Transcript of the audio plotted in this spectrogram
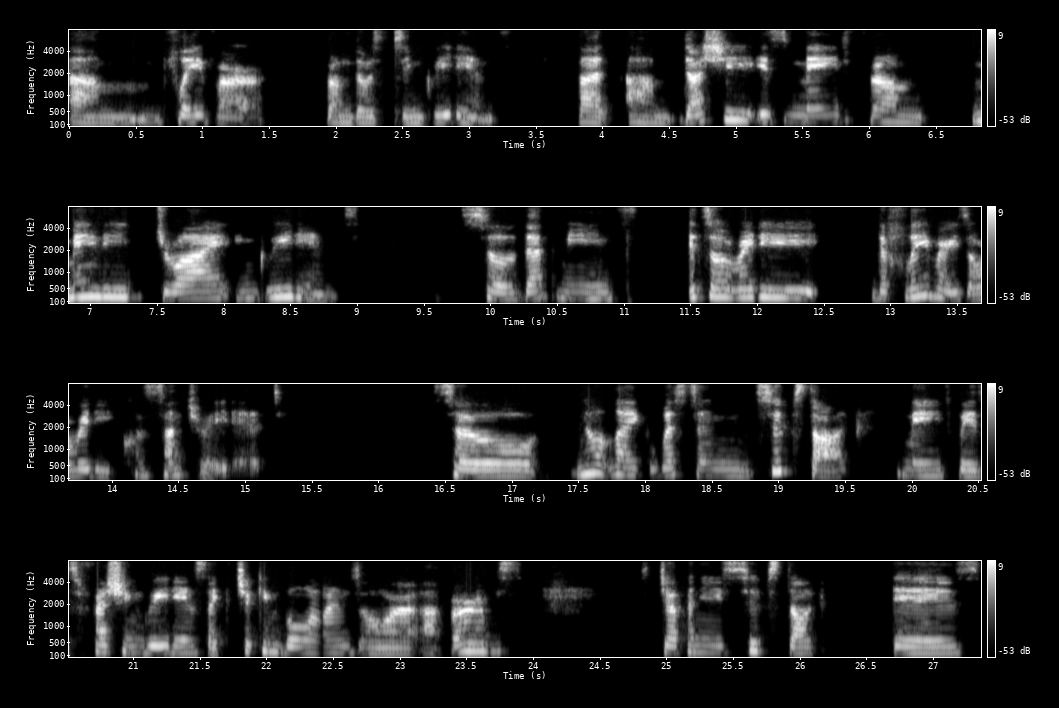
um, flavor from those ingredients. But um, dashi is made from mainly dry ingredients. So that means it's already, the flavor is already concentrated. So not like Western soup stock made with fresh ingredients like chicken bones or uh, herbs. Japanese soup stock is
